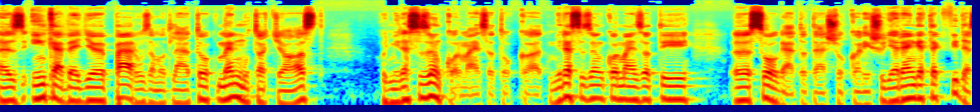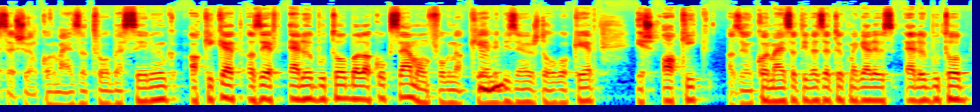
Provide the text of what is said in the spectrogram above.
ez inkább egy párhuzamot látok, megmutatja azt, hogy mi lesz az önkormányzatokkal, mi lesz az önkormányzati szolgáltatásokkal. És ugye rengeteg fideszes önkormányzatról beszélünk, akiket azért előbb-utóbb a lakók számon fognak kérni uh-huh. bizonyos dolgokért, és akik, az önkormányzati vezetők meg elő, előbb-utóbb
